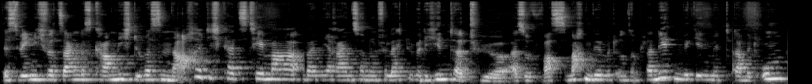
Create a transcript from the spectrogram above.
Deswegen, ich würde sagen, das kam nicht über das Nachhaltigkeitsthema bei mir rein, sondern vielleicht über die Hintertür. Also was machen wir mit unserem Planeten? Wie gehen mit, damit um?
